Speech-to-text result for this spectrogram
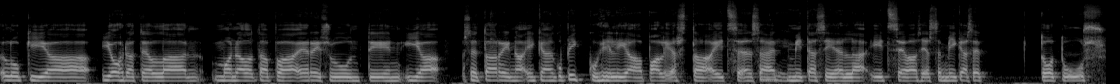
lukijaa johdatellaan monella tapaa eri suuntiin ja se tarina ikään kuin pikkuhiljaa paljastaa itsensä, niin. että mitä siellä itse asiassa, mikä se totuus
